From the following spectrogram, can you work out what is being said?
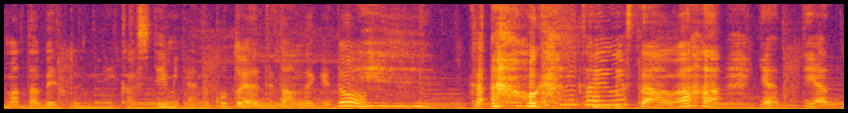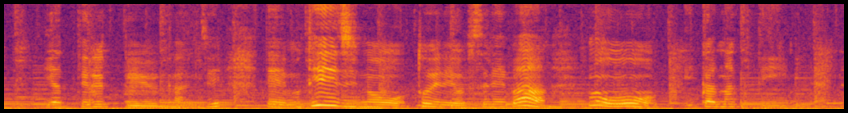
またベッドに寝かしてみたいなことをやってたんだけど、他の介護士さんはやってややってるっていう感じ。でもう定時のトイレをすればもう行かなくていいみたいな。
